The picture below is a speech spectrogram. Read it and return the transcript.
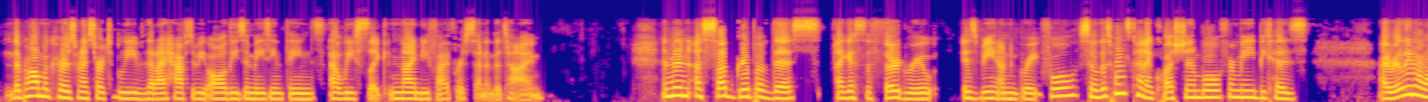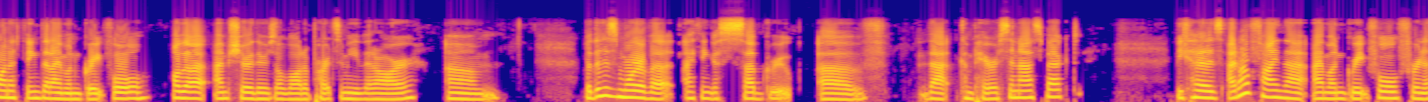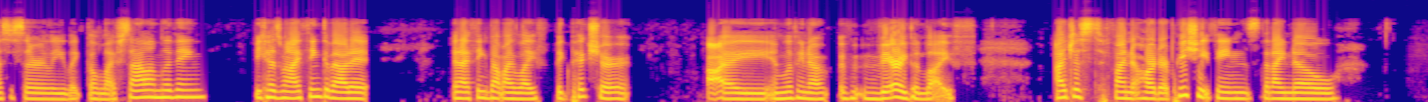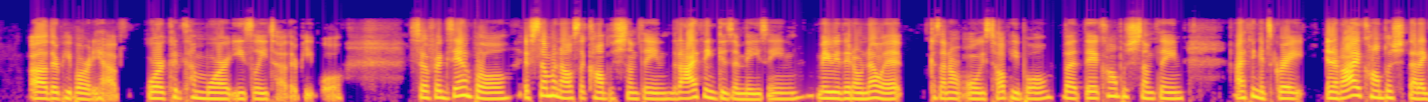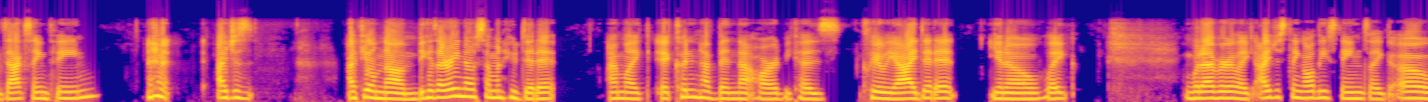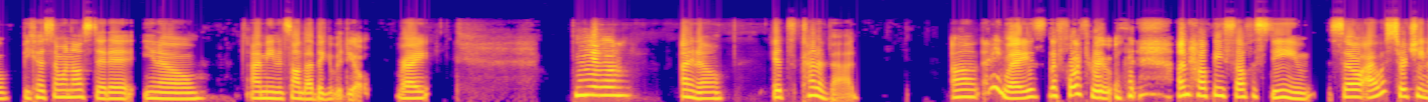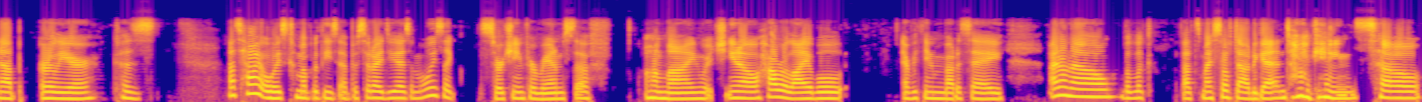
the problem occurs when I start to believe that I have to be all these amazing things at least like 95% of the time. And then a subgroup of this, I guess the third root, is being ungrateful. So this one's kind of questionable for me because I really don't want to think that I'm ungrateful, although I'm sure there's a lot of parts of me that are. Um, but this is more of a, I think, a subgroup of that comparison aspect because I don't find that I'm ungrateful for necessarily like the lifestyle I'm living. Because when I think about it and I think about my life big picture, I am living a, very good life. I just find it hard to appreciate things that I know other people already have or could come more easily to other people. So, for example, if someone else accomplished something that I think is amazing, maybe they don't know it because I don't always tell people, but they accomplished something, I think it's great. And if I accomplish that exact same thing, I just I feel numb because I already know someone who did it. I'm like it couldn't have been that hard because clearly I did it, you know, like whatever, like I just think all these things like, oh, because someone else did it, you know, I mean, it's not that big of a deal, right? Yeah. I know. It's kind of bad. Um, anyways, the fourth root, unhealthy self esteem. So I was searching up earlier because that's how I always come up with these episode ideas. I'm always like searching for random stuff online, which, you know, how reliable everything I'm about to say, I don't know. But look, that's my self doubt again talking. So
